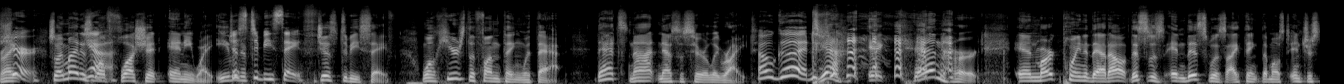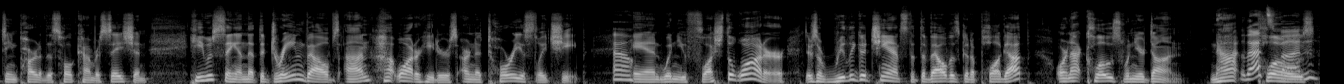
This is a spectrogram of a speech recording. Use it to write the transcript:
Right? Sure. So I might as well flush it anyway, even Just if, to be safe. just to be safe. Well, here's the fun thing with that. That's not necessarily right. Oh, good. Yeah, it can hurt. And Mark pointed that out. This was and this was I think the most interesting part of this whole conversation. He was saying that the drain valves on hot water heaters are notoriously cheap. Oh. And when you flush the water, there's a really good chance that the valve is going to plug up or not close when you're done. Not Well, close fun.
